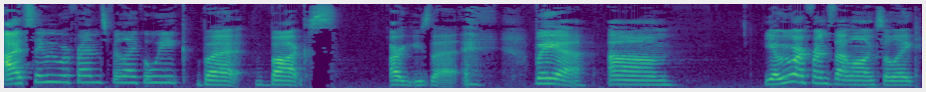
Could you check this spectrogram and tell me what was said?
I'd say we were friends for like a week, but Box argues that. but yeah, um yeah, we weren't friends that long, so like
